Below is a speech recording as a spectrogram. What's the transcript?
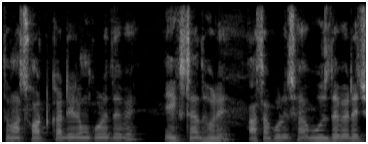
তোমরা শর্টকাট এরকম করে দেবে এক্সট্রা ধরে। আশা করি সব বুঝতে পেরেছ।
